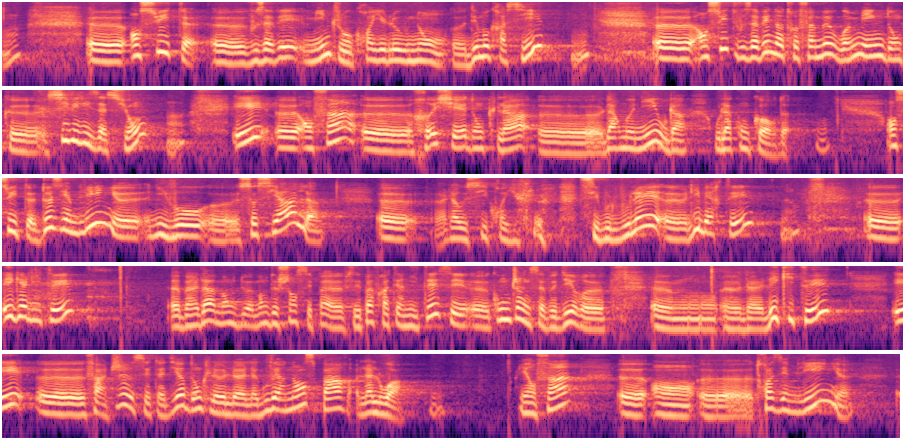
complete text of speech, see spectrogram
Hein. ensuite, vous avez Minzhu, croyez-le ou non, démocratie. Euh, ensuite, vous avez notre fameux Wenming, donc euh, civilisation, hein, et euh, enfin Hexie, donc l'harmonie ou la, ou la concorde. Ensuite, deuxième ligne, niveau social, là aussi, croyez-le si vous le voulez, liberté, hein, égalité, ben là, manque de, manque de chance, c'est pas, pas fraternité, c'est euh, ça veut dire l'équité, et euh, c'est-à-dire donc la, gouvernance par la loi. Et enfin, euh, en euh, troisième ligne,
